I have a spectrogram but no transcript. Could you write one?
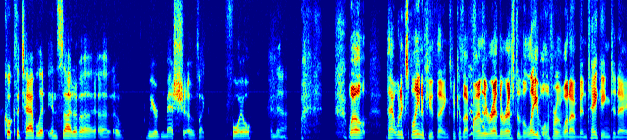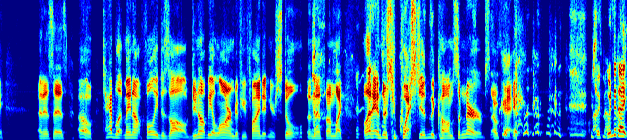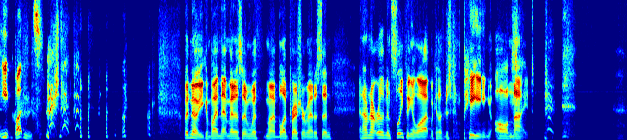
cook the tablet inside of a, a, a weird mesh of like foil, and then Well, that would explain a few things because I finally read the rest of the label for what I've been taking today. And it says, Oh, tablet may not fully dissolve. Do not be alarmed if you find it in your stool. And that's when I'm like, Well, that answers some questions and calms some nerves. Okay. He's like, when messed did I eat buttons? But no, you combine that medicine with my blood pressure medicine, and I've not really been sleeping a lot because I've just been peeing all night.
